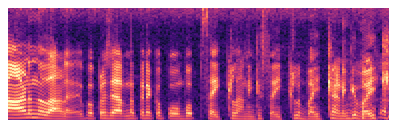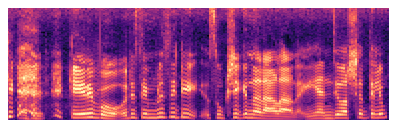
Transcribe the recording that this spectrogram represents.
കാണുന്നതാണ്. ഇപ്പൊ പ്രചാരണത്തിനൊക്കെ പോകുമ്പോൾ സൈക്കിൾ ആണെങ്കിൽ സൈക്കിൾ ബൈക്ക് ആണെങ്കിൽ ബൈക്ക് കയറി പോകും ഒരു സിംപ്ലിസിറ്റി സൂക്ഷിക്കുന്ന ഒരാളാണ്. ഈ അഞ്ചു വർഷത്തിലും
